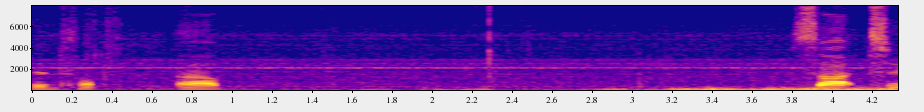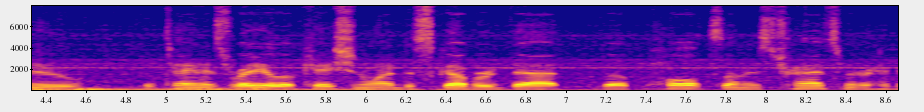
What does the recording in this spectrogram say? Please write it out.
did, uh, sought to obtain his radio location when I discovered that the pulse on his transmitter had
